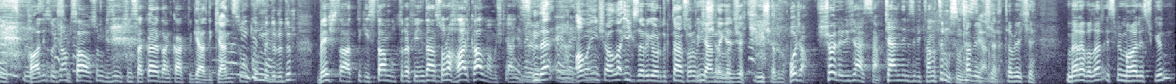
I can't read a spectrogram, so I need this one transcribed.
Halis hocam sağ olsun bizim için Sakarya'dan kalktı geldi. Kendisi ne okul güzel. müdürüdür. 5 saatlik İstanbul trafiğinden sonra hal kalmamış kendisinde. Evet, evet. Ama inşallah ilk zarı gördükten sonra bir kendine İnşallah, gelecek. inşallah. Hocam şöyle rica etsem kendinizi bir tanıtır mısınız Tabii ki, izleyenlere? tabii ki. Merhabalar, ismim Halis Gün.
